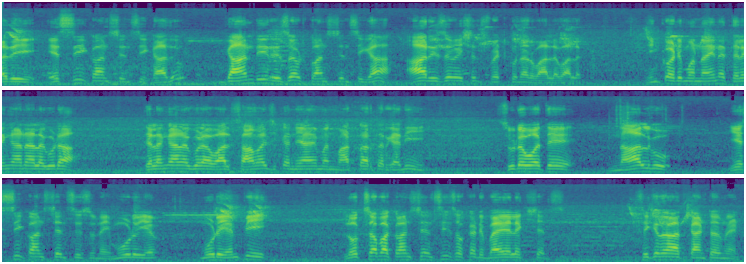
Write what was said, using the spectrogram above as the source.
అది ఎస్సీ కాన్స్టిట్యున్సీ కాదు గాంధీ రిజర్వ్డ్ కాన్స్టిట్యున్సీగా ఆ రిజర్వేషన్స్ పెట్టుకున్నారు వాళ్ళ వాళ్ళకు. ఇంకోటి మొన్న అయినా తెలంగాణలో కూడా తెలంగాణ కూడా వాళ్ళు సామాజిక న్యాయం అని మాట్లాడతారు కానీ చూడబోతే నాలుగు ఎస్సీ కాన్స్టిట్యున్సీస్ ఉన్నాయి. మూడు ఎం మూడు ఎంపీ లోక్సభ కాన్స్టిట్యున్సీస్ ఒకటి బై ఎలక్షన్స్ సికింద్రాబాద్ కంటోన్మెంట్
